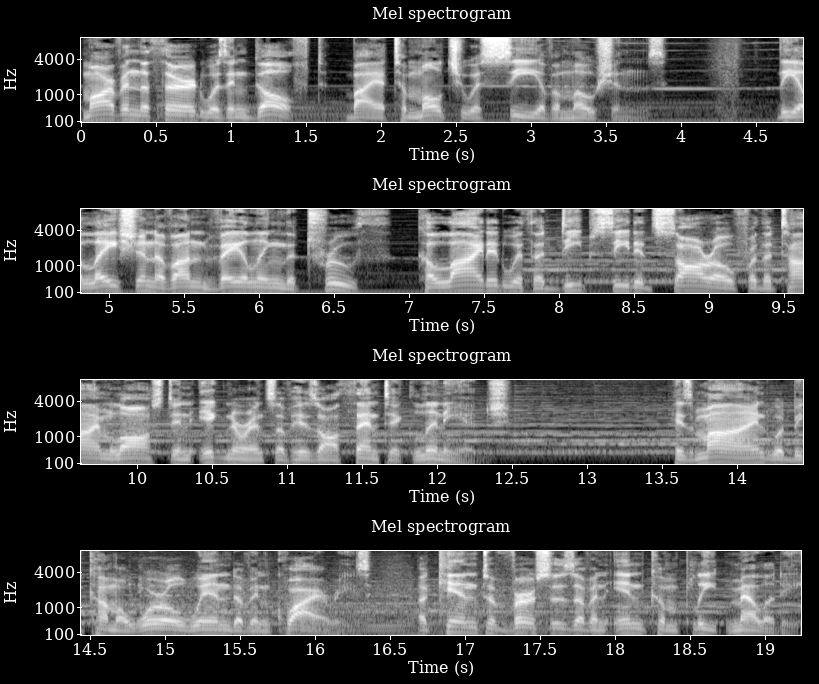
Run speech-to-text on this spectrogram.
Marvin III was engulfed by a tumultuous sea of emotions. The elation of unveiling the truth collided with a deep-seated sorrow for the time lost in ignorance of his authentic lineage. His mind would become a whirlwind of inquiries, akin to verses of an incomplete melody,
